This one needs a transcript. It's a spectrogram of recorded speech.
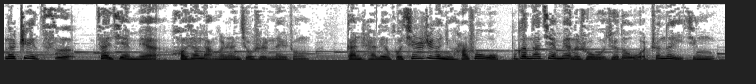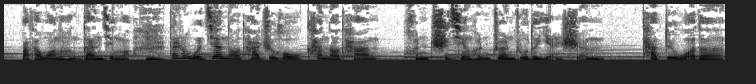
那这次再见面，好像两个人就是那种。干柴烈火。其实这个女孩说：“我不跟他见面的时候，我觉得我真的已经把他忘得很干净了。嗯，但是我见到他之后，我看到他很痴情、很专注的眼神，他对我的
